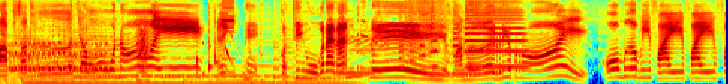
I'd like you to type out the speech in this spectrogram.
ลับซะเถอะเจ้างูน้อยเฮ้นี่กดที่งูก็ได้นะ นี่ มาเลยเรียบ อ้เมื่อมีไฟไฟไฟ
